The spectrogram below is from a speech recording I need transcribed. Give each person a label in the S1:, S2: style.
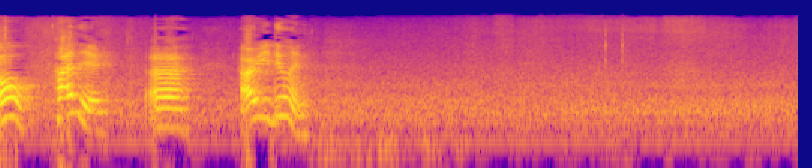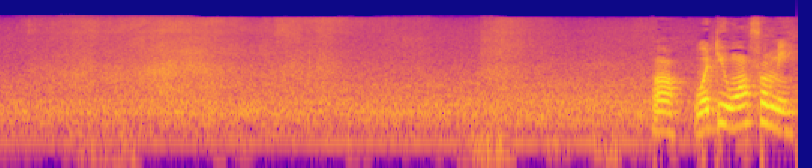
S1: Oh, hi there. Uh, how are you doing? Oh, what do you want from me?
